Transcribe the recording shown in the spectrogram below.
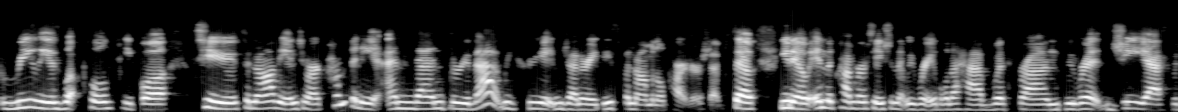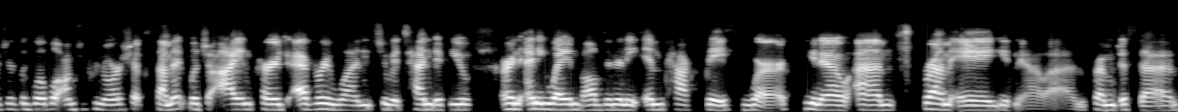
really is what pulls people to Sonavi and to our company. And then through that, we create and generate these phenomenal partnerships. So, you know, in the conversation that we were able to have with Frans, we were at GES, which is the Global Entrepreneurship Summit, which I encourage everyone to attend if you are in any way involved in any impact based work, you know, um, from a, you know, um, from just a,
